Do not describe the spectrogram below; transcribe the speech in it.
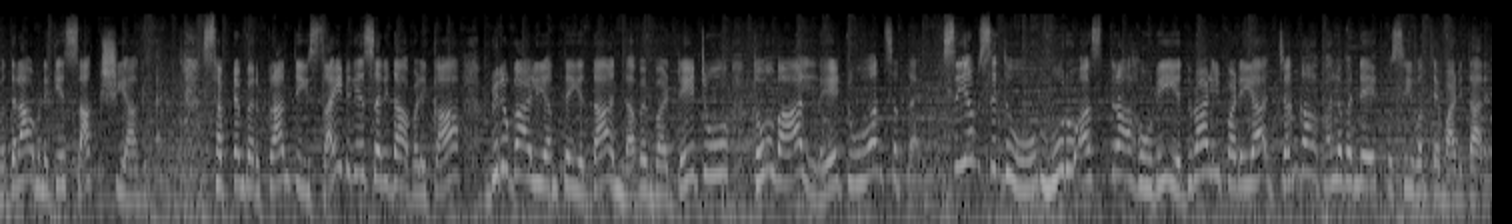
ಬದಲಾವಣೆಗೆ ಸಾಕ್ಷಿಯಾಗಿದೆ. ಸೆಪ್ಟೆಂಬರ್ ಕ್ರಾಂತಿ ಸೈಡ್ಗೆ ಸರಿದ ಬಳಿಕ ಬಿರುಗಾಳಿಯಂತೆ ಎದ್ದ ನವೆಂಬರ್ ಡೇಟು ತುಂಬಾ ಲೇಟು ಅನ್ಸುತ್ತೆ. ಸಿಎಂ ಸಿದ್ದು ಮೂರು ಅಸ್ತ್ರ ಹೂಡಿ ಎದುರಾಳಿ ಪಡೆಯ ಜಂಗಾಬಲವನ್ನೇ ಕುಸಿಯುವಂತೆ ಮಾಡಿದ್ದಾರೆ.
